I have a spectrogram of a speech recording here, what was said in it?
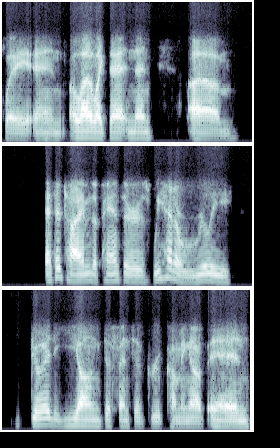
play and a lot of like that. And then um, at the time, the Panthers we had a really good young defensive group coming up, and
